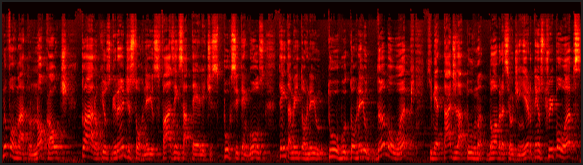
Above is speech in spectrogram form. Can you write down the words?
no formato knockout, Claro que os grandes torneios fazem satélites por sit and goals. Tem também torneio turbo, torneio double up, que metade da turma dobra seu dinheiro. Tem os triple ups,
